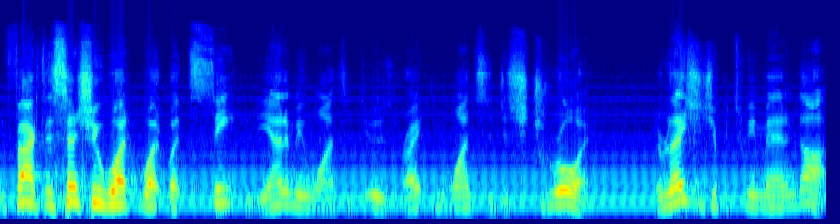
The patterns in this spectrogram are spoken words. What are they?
In fact, essentially what, what, what Satan, the enemy, wants to do is, right, he wants to destroy the relationship between man and God.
